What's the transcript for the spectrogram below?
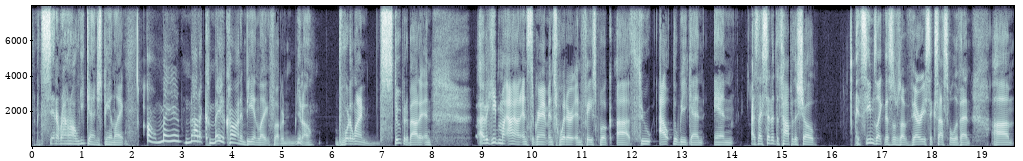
I've been sitting around all weekend just being like, oh man, I'm not at Kamehacon and being like fucking, you know, borderline stupid about it. And I've been keeping my eye on Instagram and Twitter and Facebook uh, throughout the weekend. And as I said at the top of the show, it seems like this was a very successful event. Um,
